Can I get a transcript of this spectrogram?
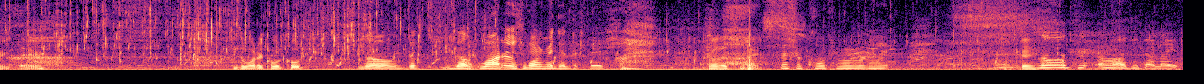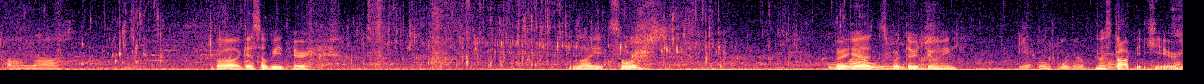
Right there. Is the water cold? Cold? No, the the water is warmer than the fish. Oh, that's nice. Fish are cold from overnight. Okay. No, oh, did that light? Oh yeah. Well, I guess I'll be there. light source. But yeah, that's what they're doing. I'm gonna stop it here.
